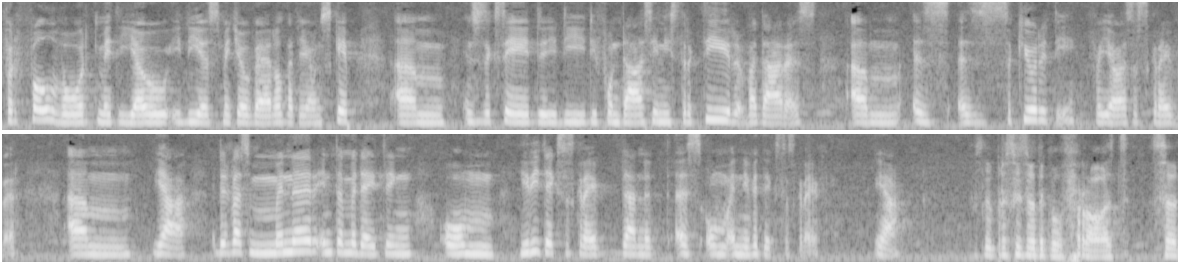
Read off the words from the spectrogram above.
vervul word met jou idees, met jou wêreld wat ontskep. Ehm um, en soos ek sê die die die fondasie en die struktuur wat daar is, ehm um, is is security vir jou 'n skrywer. Um, ja, dit was minder intimidating om hierdie teks te skryf dan dit is om 'n nuwe teks te skryf. Ja. Dis nou presies wat ek wil vra. So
